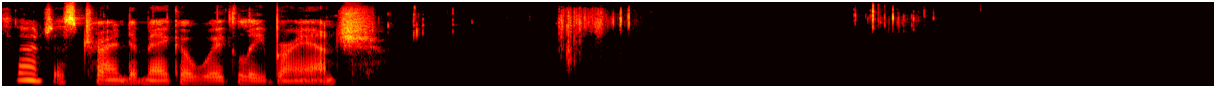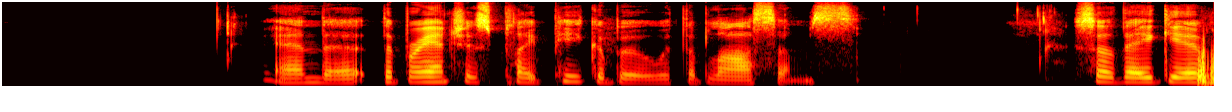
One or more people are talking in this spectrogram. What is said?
So I'm just trying to make a wiggly branch. And the, the branches play peekaboo with the blossoms. So they give,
